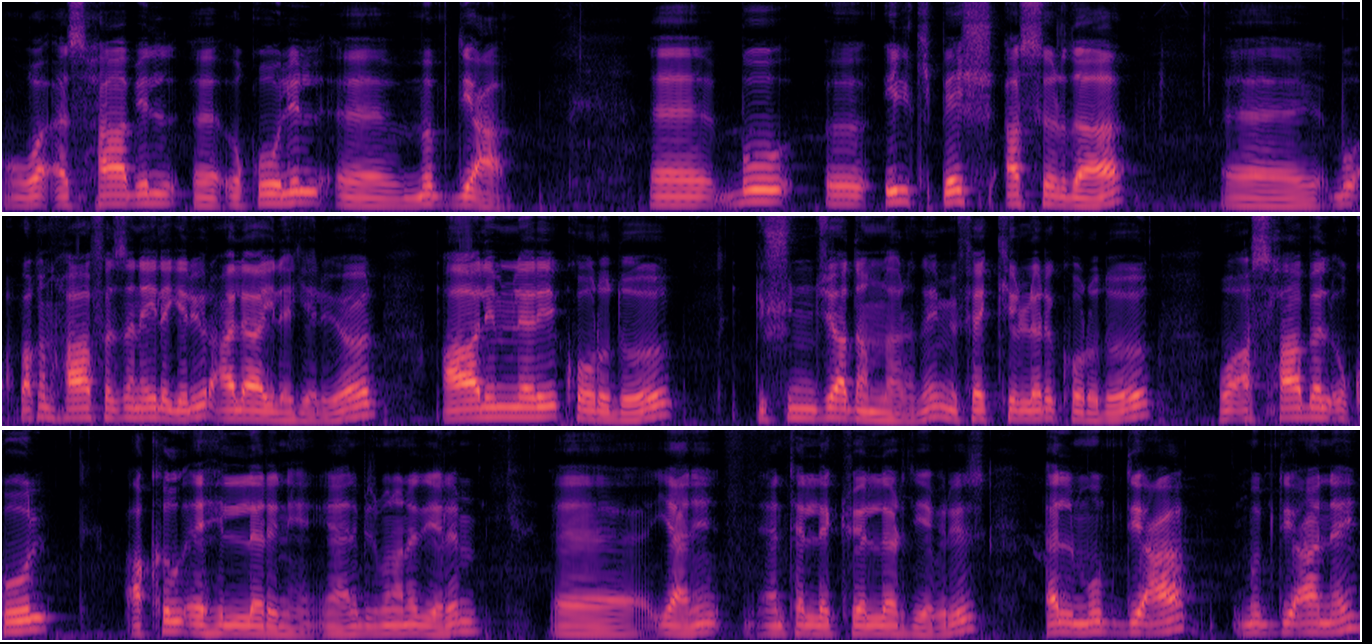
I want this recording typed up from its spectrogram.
ve ashabil ukulil mübdi'a. Bu ilk beş asırda bu bakın hafıza neyle geliyor? Ala ile geliyor. Alimleri korudu. Düşünce adamlarını, müfekkirleri korudu. Ve ashabel ukul akıl ehillerini yani biz buna ne diyelim? Ee, yani entelektüeller diyebiliriz. El mubdi'a mübdia ne?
